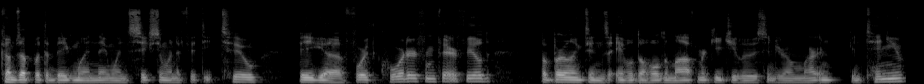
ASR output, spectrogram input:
comes up with a big win. They win 61 to 52. Big uh, fourth quarter from Fairfield, but Burlington's able to hold them off. Merkichi Lewis and Jerome Martin continue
